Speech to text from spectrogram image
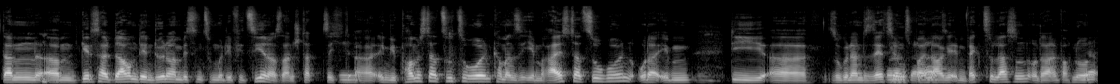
Dann ähm, geht es halt darum, den Döner ein bisschen zu modifizieren. Also anstatt sich mhm. äh, irgendwie Pommes dazu zu holen, kann man sich eben Reis dazu holen oder eben mhm. die äh, sogenannte Sättigungsbeilage eben wegzulassen und dann einfach nur ja.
